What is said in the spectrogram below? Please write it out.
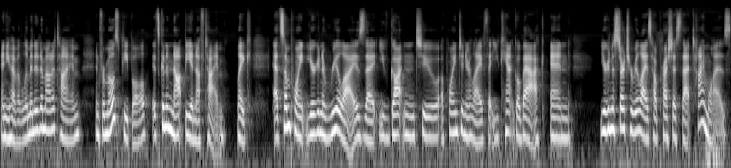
and you have a limited amount of time. And for most people, it's going to not be enough time. Like, at some point you're going to realize that you've gotten to a point in your life that you can't go back and you're going to start to realize how precious that time was.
